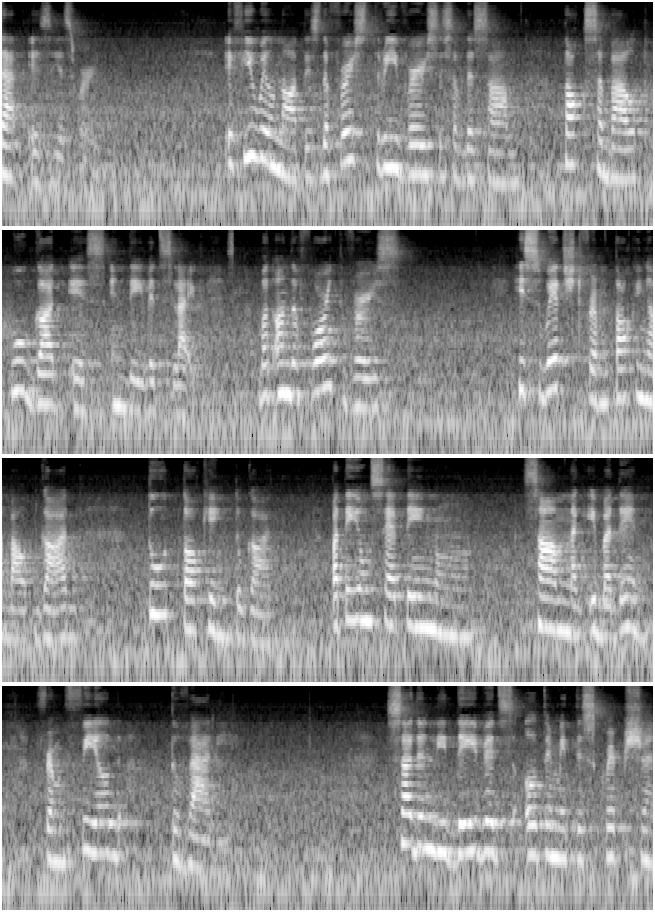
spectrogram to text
That is His Word. If you will notice, the first three verses of the Psalm talks about who God is in David's life. But on the fourth verse, he switched from talking about God to talking to God. Pati yung setting nung psalm nag-iba din, from field to valley. Suddenly, David's ultimate description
